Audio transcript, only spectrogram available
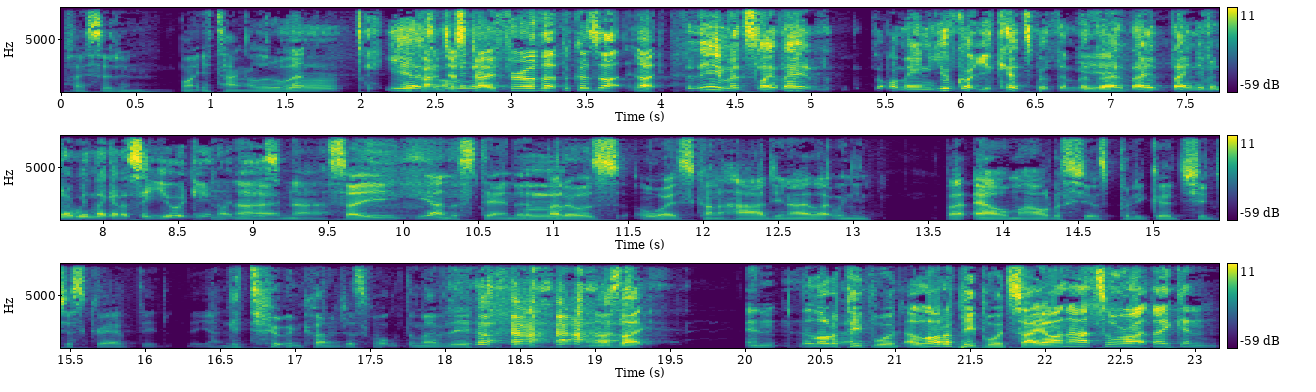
placid and bite your tongue a little bit. Yeah, kind of I just mean, go uh, through with it because I like For them, it's like they. I mean, you've got your kids with them, but Yeah. they, they they never know when they're going to see you again. I no, guess. no. No. So you, you understand it, Mm. but it was always kind of hard, you know, like when you. But Al, my oldest, she was pretty good. She'd just grab the, the younger two and kind of just walk them over there. and I was like, and a lot of people would, a lot of people would say, "Oh no, it's all right. They can,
